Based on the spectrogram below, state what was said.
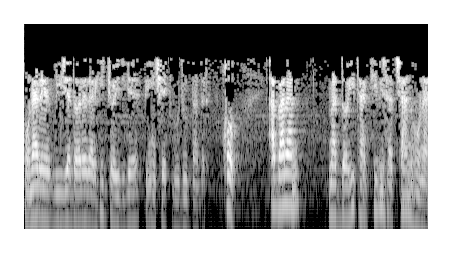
هنر ویژه داره در هیچ جای دیگه به این شکل وجود نداره. خب اولا مدایی ترکیبی از چند هنر.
